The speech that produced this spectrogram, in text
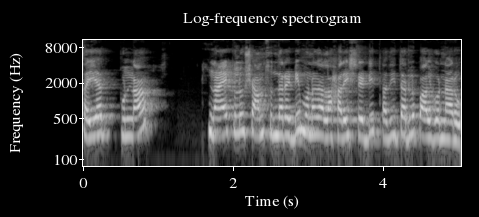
సయ్యద్ పున్నా నాయకులు శ్యామ్ సుందరెడ్డి మునగాల హరీష్ రెడ్డి తదితరులు పాల్గొన్నారు.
